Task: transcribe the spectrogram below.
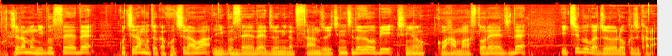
こちらも2部制でこちらもというかこちらは2部制で12月31日土曜日新横浜ストレージで1部が16時から、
